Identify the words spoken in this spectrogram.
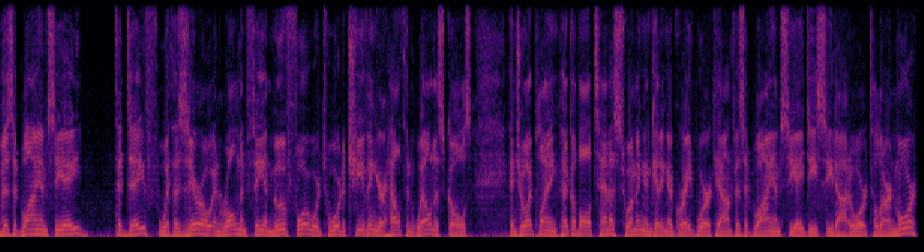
Visit YMCA today with a zero enrollment fee and move forward toward achieving your health and wellness goals. Enjoy playing pickleball, tennis, swimming, and getting a great workout. Visit ymcadc.org to learn more.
